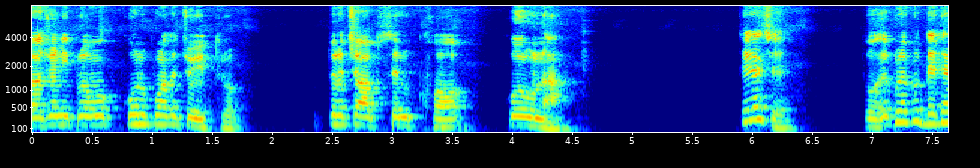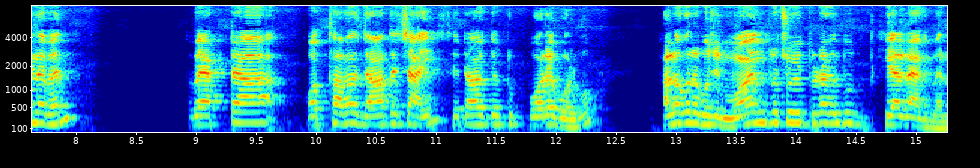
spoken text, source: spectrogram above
রজনী প্রমুখ কোন উপন্যাসের চরিত্র? উত্তর হচ্ছে অপশন খ, করুণা। ঠিক আছে? তো এগুলো একটু দেখে নেবেন। তবে একটা কথা আমরা জানাতে চাই, সেটা হয়তো একটু পরে বলব। ভালো করে বুঝুন, মহেন্দ্র চরিত্রটা কিন্তু খেয়াল রাখবেন।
